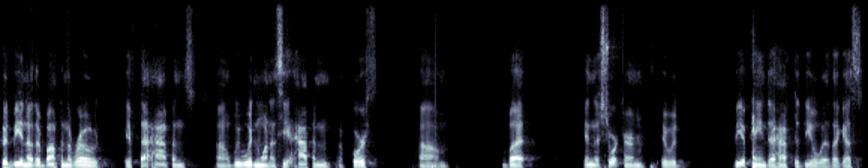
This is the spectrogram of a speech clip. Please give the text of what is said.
could be another bump in the road if that happens. Uh, we wouldn't want to see it happen, of course, um, but in the short term, it would be a pain to have to deal with, I guess.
